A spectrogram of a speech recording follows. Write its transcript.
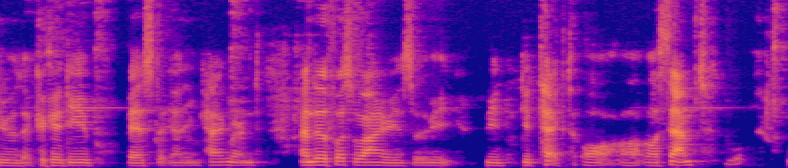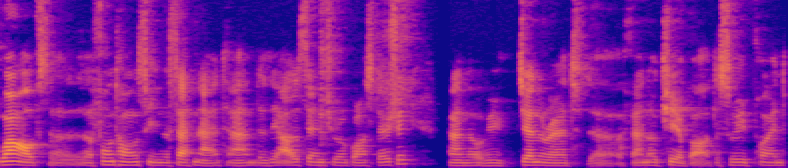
do the QKD-based entanglement. And the first one is we, we detect or, or, or sample one of the, photons in the SatNet and the other central ground station, and we generate the final key about 3.5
